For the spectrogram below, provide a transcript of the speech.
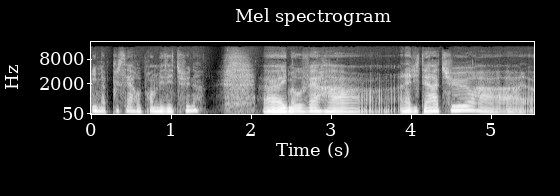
Il m'a poussé à reprendre mes études. Euh, il m'a ouvert à, à la littérature, à- à-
